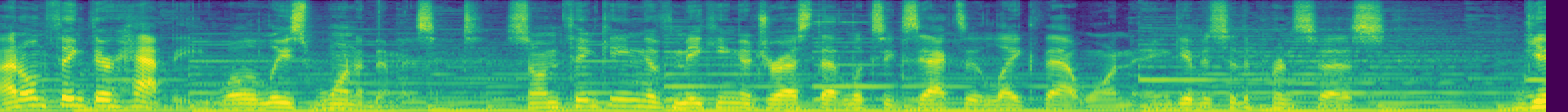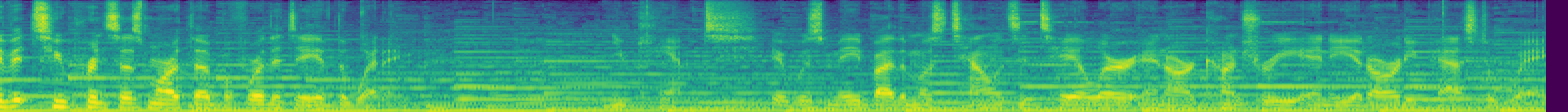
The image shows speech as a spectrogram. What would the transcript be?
I don't think they're happy. Well, at least one of them isn't. So I'm thinking of making a dress that looks exactly like that one and give it to the princess Give it to Princess Martha before the day of the wedding. You can't. It was made by the most talented tailor in our country, and he had already passed away.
